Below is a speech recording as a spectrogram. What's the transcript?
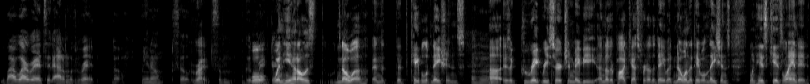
The Bible I read said Adam was red, though. You know, so Right. some good Well, when he had all his Noah and the, the Table of Nations Mm-hmm. uh, is a great research and maybe another podcast for another day. But Noah and the Table of Nations, when his kids landed,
